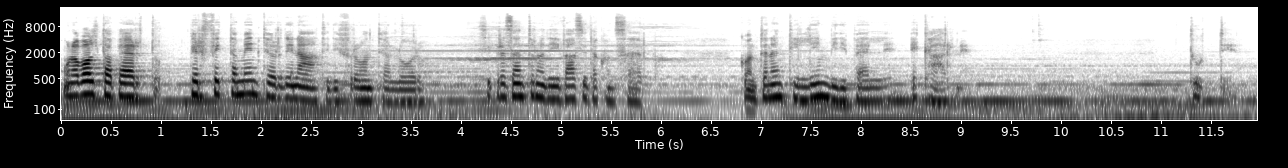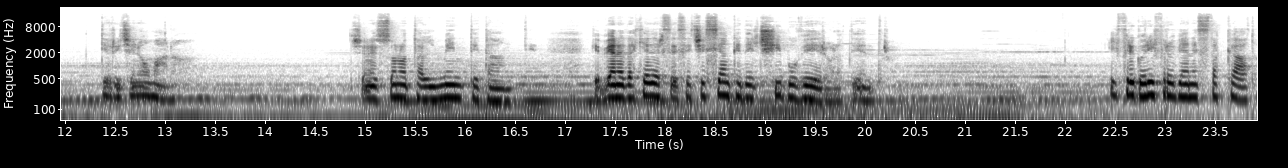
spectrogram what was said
Una volta aperto, perfettamente ordinati di fronte a loro, si presentano dei vasi da conserva, contenenti limbi di pelle e carne. Tutti di origine umana. Ce ne sono talmente tanti che viene da chiedersi se ci sia anche del cibo vero là dentro. Il frigorifero viene staccato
